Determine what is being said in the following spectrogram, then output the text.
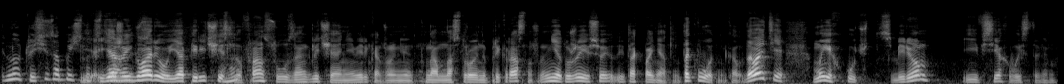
ну, то есть из обычных Я, я же и говорю, я перечислил, угу. французы, англичане, американцы, они к нам настроены прекрасно. Что нет, уже и все и так понятно. Так вот, Николай, давайте мы их кучу соберем и всех выставим.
